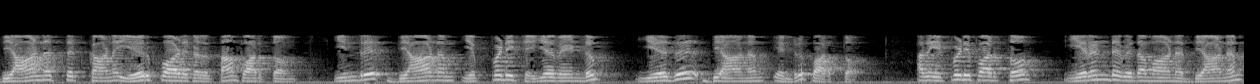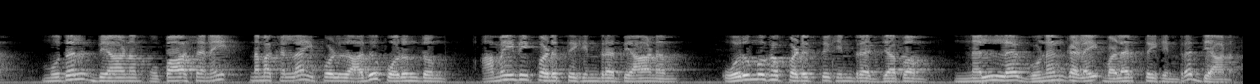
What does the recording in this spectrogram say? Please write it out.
தியானத்துக்கான ஏற்பாடுகள் தான் பார்த்தோம். இன்று தியானம் எப்படி செய்ய வேண்டும் எது தியானம் என்று பார்த்தோம். அதை எப்படி பார்த்தோம்? இரண்டு விதமான தியானம். முதல் தியானம் உபாசனை. நமக்கெல்லாம் இப்பொழுது அது பொருந்தும். அமைதிப்படுத்துகின்ற தியானம் ஒருமுகப்படுத்துகின்ற ஜபம் நல்ல குணங்களை வளர்த்துகின்ற தியானம்.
